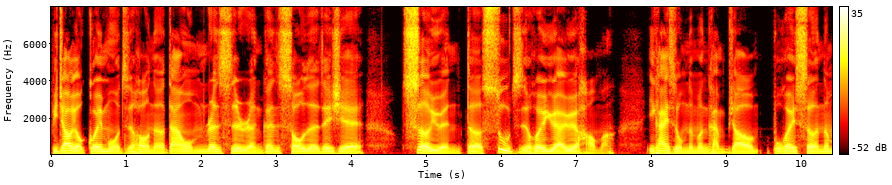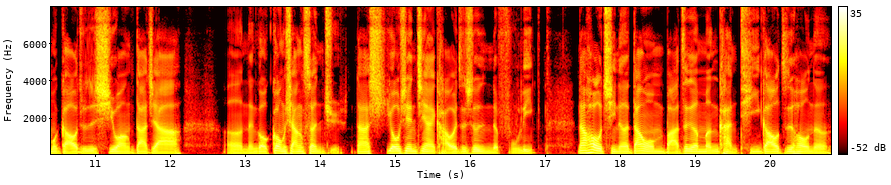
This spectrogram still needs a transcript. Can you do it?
比较有规模之后呢？当然，我们认识的人跟收的这些社员的素质会越来越好嘛。一开始我们的门槛比较不会设那么高，就是希望大家呃能够共襄盛举。那优先进来卡位，这就是你的福利。那后期呢？当我们把这个门槛提高之后呢，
